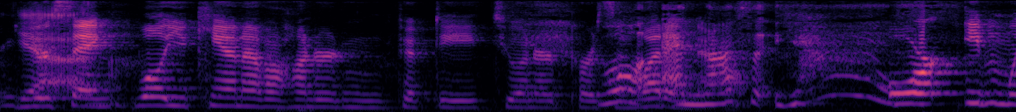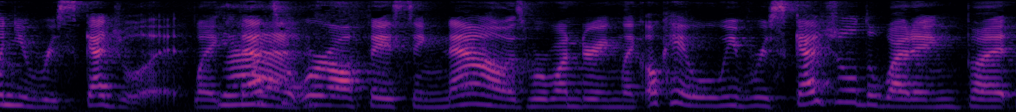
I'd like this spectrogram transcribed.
Yeah. You're saying, well, you can't have a 150, 200 person well, wedding and now. that's yes. Or even when you reschedule it, like yes. that's what we're all facing now. Is we're wondering, like, okay, well, we've rescheduled the wedding, but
